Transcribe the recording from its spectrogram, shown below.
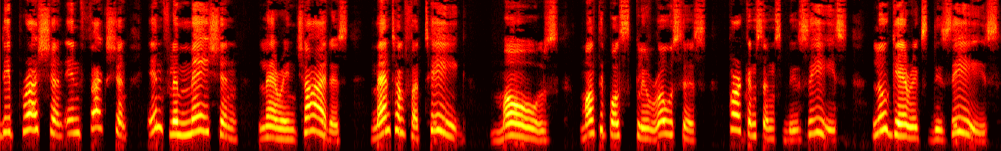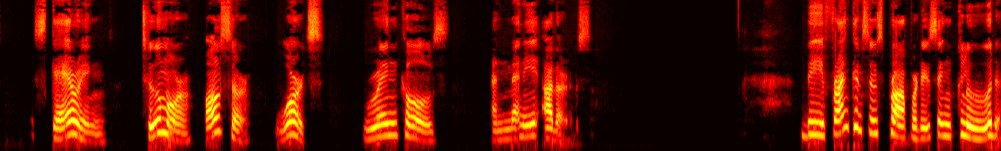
depression, infection, inflammation, laryngitis, mental fatigue, moles, multiple sclerosis, Parkinson's disease, Lou Gehrig's disease, scarring, tumor, ulcer, warts, wrinkles, and many others. The frankincense properties include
